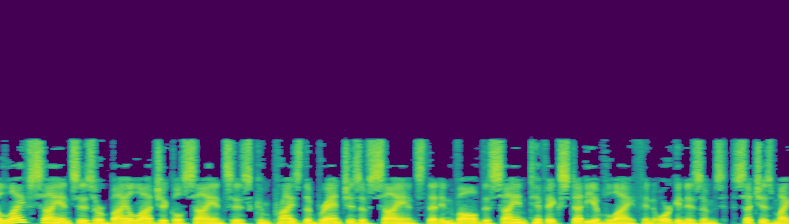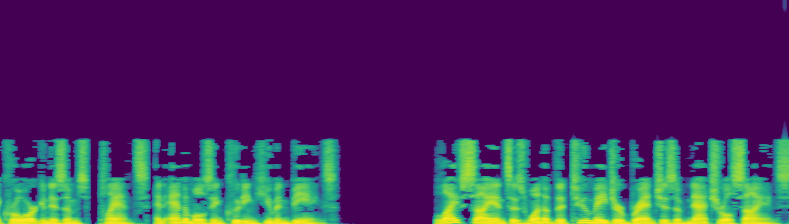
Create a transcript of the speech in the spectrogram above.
The life sciences or biological sciences comprise the branches of science that involve the scientific study of life and organisms, such as microorganisms, plants, and animals including human beings. Life science is one of the two major branches of natural science,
